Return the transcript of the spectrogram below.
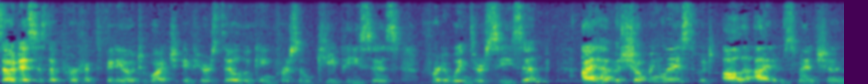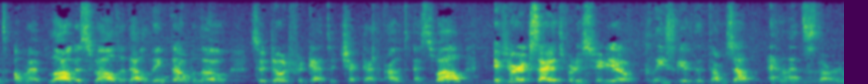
So this is the perfect video to watch if you're still looking for some key pieces for the winter season. I have a shopping list with all the items mentioned on my blog as well that I'll link down below, so don't forget to check that out as well. If you're excited for this video, please give it a thumbs up and let's start.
